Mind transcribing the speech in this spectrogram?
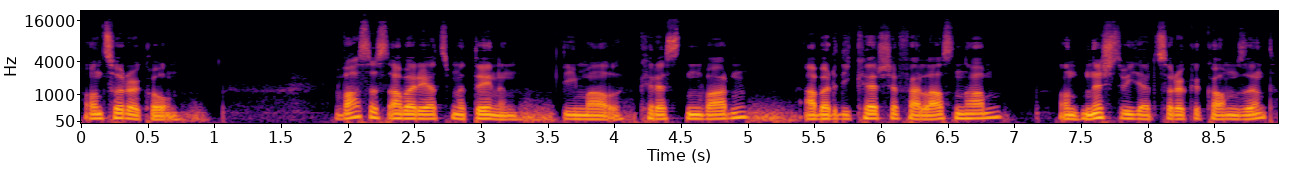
und zurückholen. Was ist aber jetzt mit denen, die mal Christen waren, aber die Kirche verlassen haben und nicht wieder zurückgekommen sind?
